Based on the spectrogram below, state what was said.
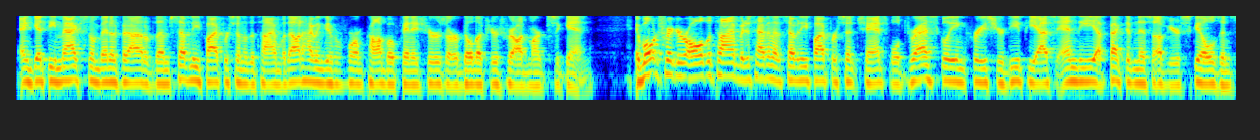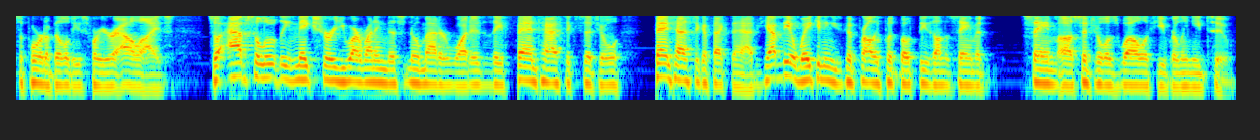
and get the maximum benefit out of them 75% of the time without having to perform combo finishers or build up your Shroud marks again. It won't trigger all the time, but just having that 75% chance will drastically increase your DPS and the effectiveness of your skills and support abilities for your allies. So absolutely make sure you are running this no matter what. It is a fantastic sigil, fantastic effect to have. If you have the Awakening, you could probably put both these on the same same uh, sigil as well if you really need to.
